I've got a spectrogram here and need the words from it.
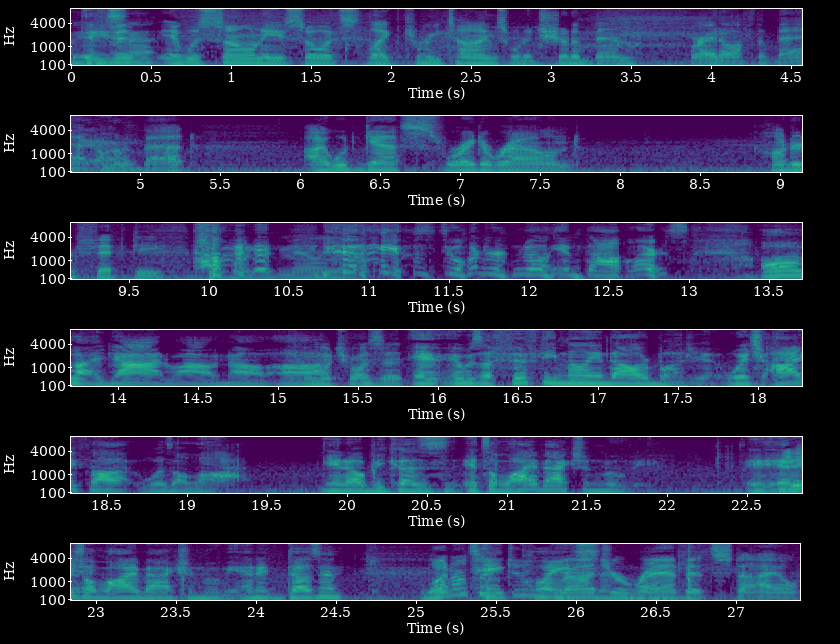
If it, decent? it was Sony, so it's like three times what it should have been right off the bat. Yeah. I'm gonna bet. I would guess right around 150, 200 million. you think it was two hundred million dollars? Oh my God! Wow, no. Uh, How much was it? It, it was a fifty million dollar budget, which I thought was a lot. You know, because it's a live action movie. It, it is Yeah. a live action movie, and it doesn't. Why don't they do Roger in, like- Rabbit style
